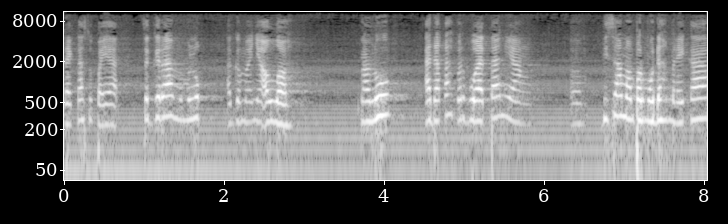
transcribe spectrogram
mereka supaya segera memeluk agamanya Allah? Lalu adakah perbuatan yang eh, bisa mempermudah mereka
